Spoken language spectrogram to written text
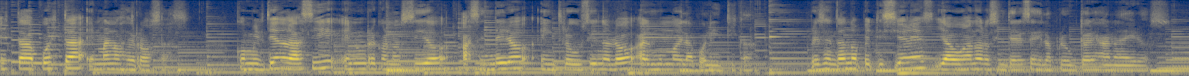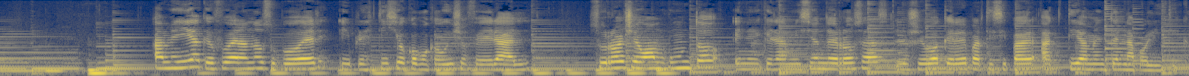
estaba puesta en manos de Rosas, convirtiéndolo así en un reconocido hacendero e introduciéndolo al mundo de la política, presentando peticiones y abogando los intereses de los productores ganaderos. A medida que fue ganando su poder y prestigio como caudillo federal, su rol llegó a un punto en el que la ambición de Rosas lo llevó a querer participar activamente en la política.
